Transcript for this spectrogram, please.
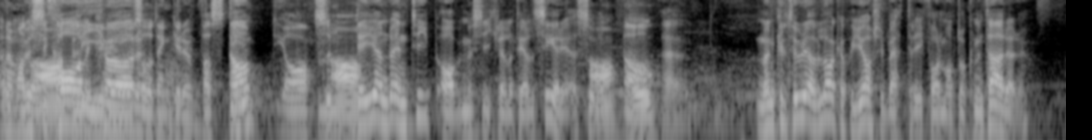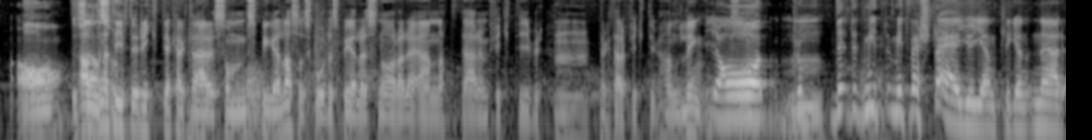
Ja, de har musikal, musikal, kör. och så tänker du. Fast det är Ja. ja. Så Ja. det är ju ändå en typ av musikrelaterad serie. Så, Ja, Ja. eh, men kultur överlag kanske gör sig bättre i form av dokumentärer. ja Alternativt är riktiga karaktärer som spelas av skådespelare snarare än att det är en fiktiv karaktär, fiktiv handling. Ja, Mm. det, det, mitt, mitt värsta är ju egentligen när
